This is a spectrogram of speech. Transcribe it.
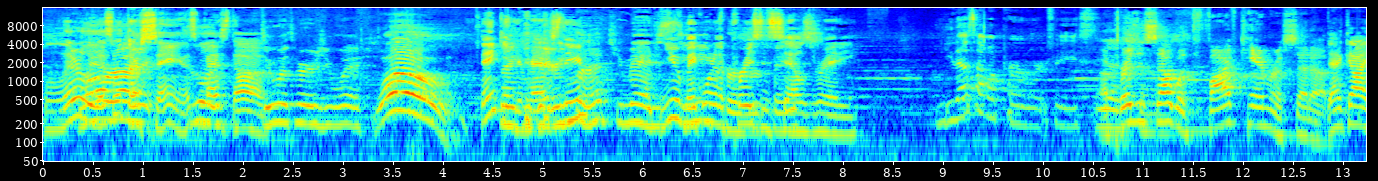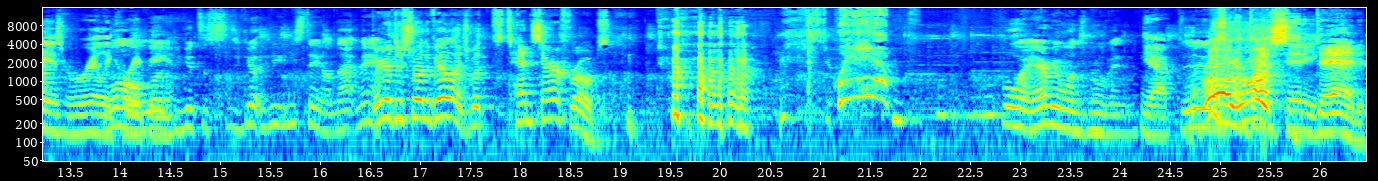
Literally, that's what they're saying. That's Look, messed up. Do with her as you wish. Whoa! Thank you, Thank you very Majesty. much, Your Majesty. You make one of the pervert prison face. cells ready. He does have a pervert face. A Yeah, prison sure. cell with five cameras set up. That guy is really Whoa, creepy. look, you get to. s- You get, he, he's staying on that man. They're gonna destroy the village with ten seraph robes. we need him. Boy, everyone's moving. Yeah, Dude. Roy's oh, gonna dodge Roy's city. dead.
